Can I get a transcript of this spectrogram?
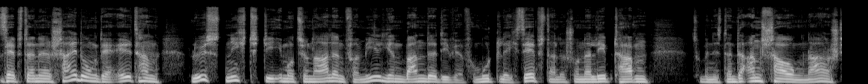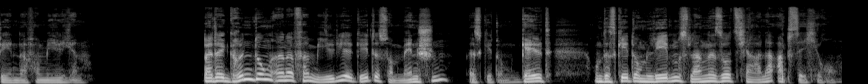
Selbst eine Scheidung der Eltern löst nicht die emotionalen Familienbande, die wir vermutlich selbst alle schon erlebt haben, zumindest in der Anschauung nahestehender Familien. Bei der Gründung einer Familie geht es um Menschen, es geht um Geld und es geht um lebenslange soziale Absicherung.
